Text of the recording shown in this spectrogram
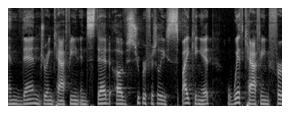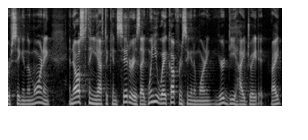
and then drink caffeine instead of superficially spiking it with caffeine first thing in the morning. And also thing you have to consider is like when you wake up first thing in the morning, you're dehydrated, right?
